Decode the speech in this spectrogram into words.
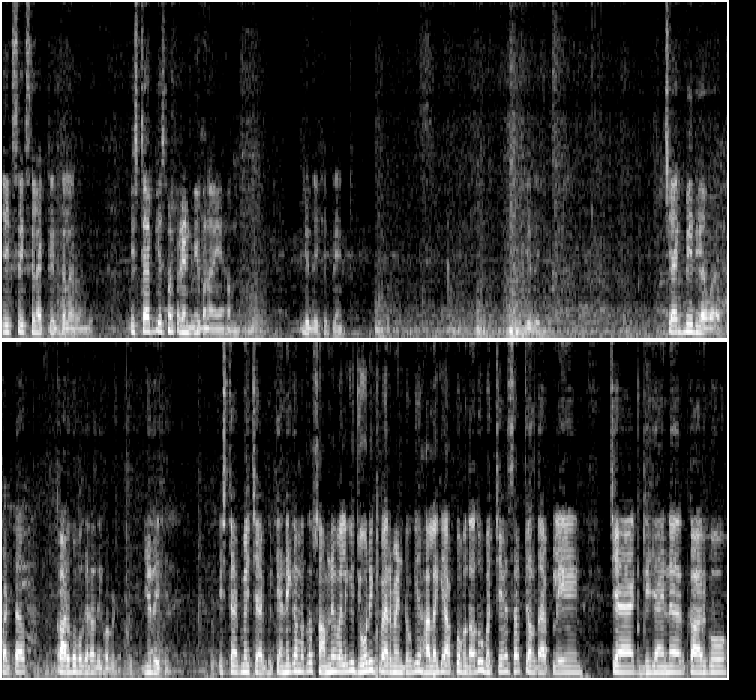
एक से एक सिलेक्टेड कलर होंगे। इस टाइप के इसमें प्रिंट भी बनाए हैं हमने। ये देखिए प्रिंट ये देखिए। चेक भी दिया हुआ है। पट्टा कार्गो वगैरह देखो बेटा। ये देखिए। इस टाइप में चेक कहने का मतलब सामने वाले की जो रिक्वायरमेंट होगी, हालाँकि आपको बता दूँ, बच्चे में सब चलता है। प्लेन चेक डिज़ाइनर कार्गो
